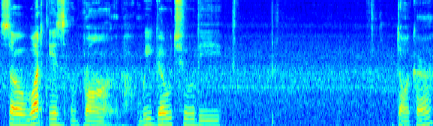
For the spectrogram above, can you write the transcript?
So what is wrong? We go to the docker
